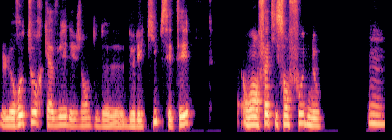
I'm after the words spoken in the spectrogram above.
le retour qu'avaient les gens de, l'équipe, c'était oh, en fait, ils s'en foutent de nous. Hmm.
